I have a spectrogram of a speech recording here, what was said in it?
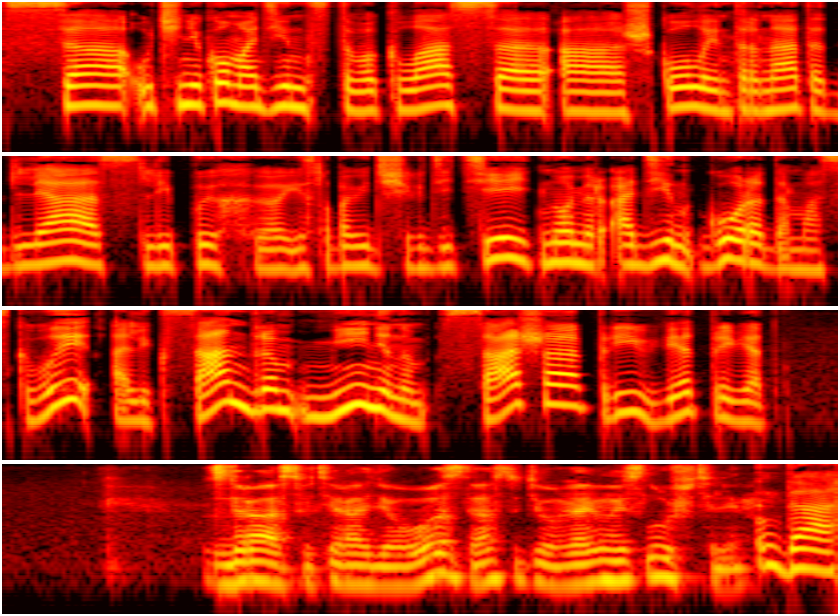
с учеником 11 класса а, школы-интерната для слепых э, и слабовидящих детей номер один города Москвы Александром Мининым. Саша, привет-привет. Здравствуйте, Радио ВОЗ, здравствуйте, уважаемые слушатели. Да,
